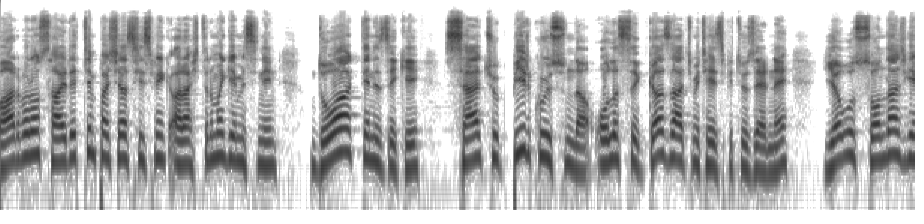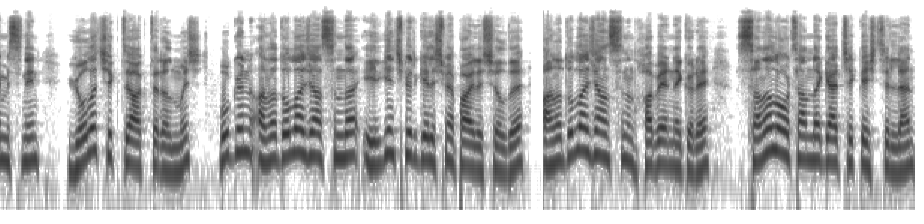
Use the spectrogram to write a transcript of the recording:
Barbaros Hayrettin Paşa sismik araştırma gemisinin Doğu Akdeniz'deki Selçuk bir kuyusunda olası gaz hacmi tespiti üzerine Yavuz sondaj gemisinin yola çıktığı aktarılmış. Bugün Anadolu Ajansı'nda ilginç bir gelişme paylaşıldı. Anadolu Ajansı'nın haberine göre sanal ortamda gerçekleştirilen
